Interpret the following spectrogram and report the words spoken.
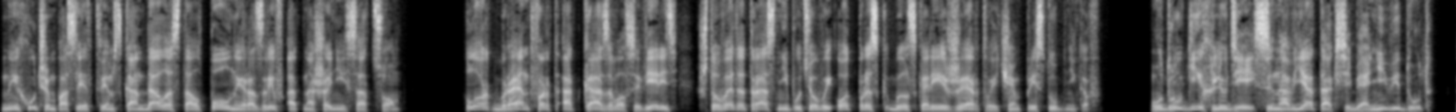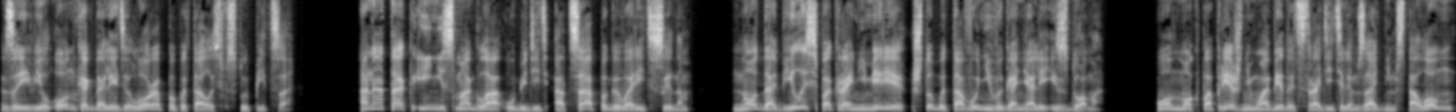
Наихудшим последствием скандала стал полный разрыв отношений с отцом. Лорд Брентфорд отказывался верить, что в этот раз непутевый отпрыск был скорее жертвой, чем преступников. «У других людей сыновья так себя не ведут», заявил он, когда леди Лора попыталась вступиться. Она так и не смогла убедить отца поговорить с сыном, но добилась, по крайней мере, чтобы того не выгоняли из дома. Он мог по-прежнему обедать с родителем за одним столом,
